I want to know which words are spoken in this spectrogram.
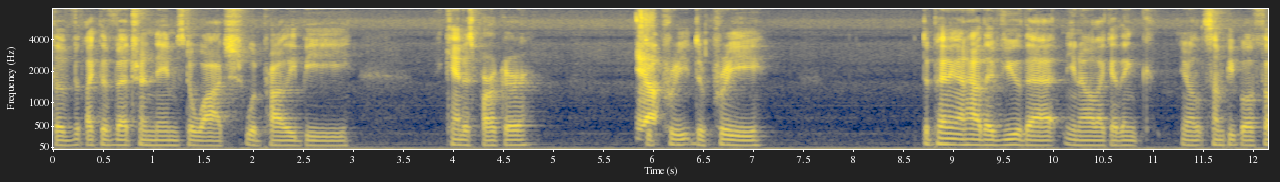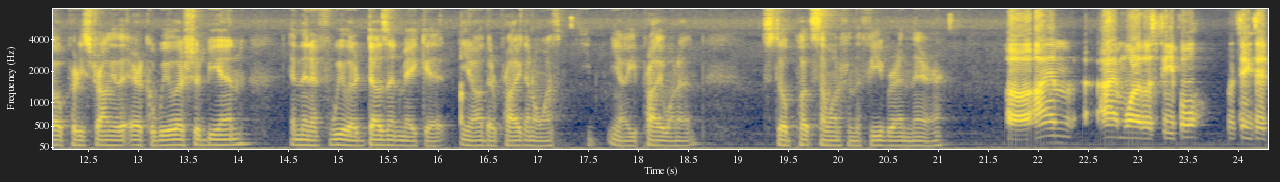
the like the veteran names to watch would probably be Candace Parker, yeah, Dupree, Dupree. Depending on how they view that, you know, like I think you know some people have felt pretty strongly that Erica Wheeler should be in, and then if Wheeler doesn't make it, you know, they're probably gonna want, you know, you probably want to still put someone from the Fever in there. Uh, I'm I'm one of those people who think that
